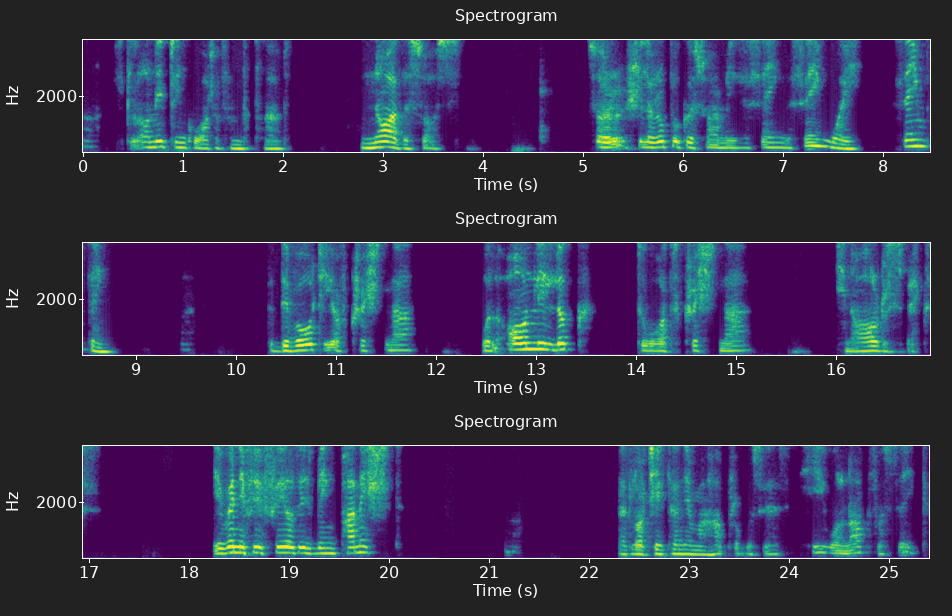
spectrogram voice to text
It will only drink water from the cloud, no other source. So Srila Rupa Goswami is saying the same way, same thing. The devotee of Krishna will only look towards Krishna in all respects. Even if he feels he's being punished, as Lord Chaitanya Mahaprabhu says, he will not forsake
